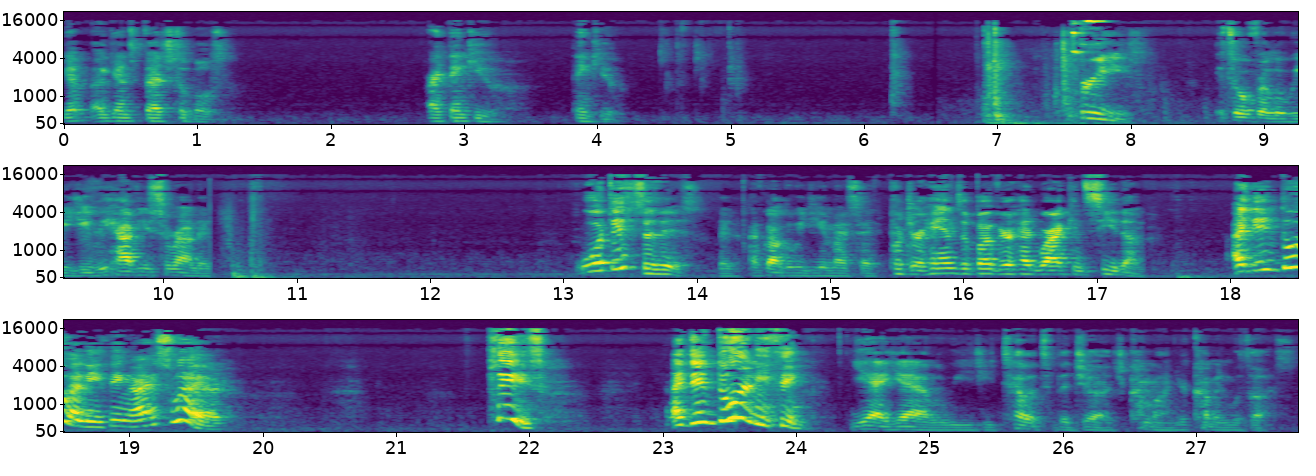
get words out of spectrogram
Yep, against vegetables. Alright, thank you. Thank you. Freeze! It's over, Luigi. We have you surrounded. What is this? I've got Luigi in my sight. Put your hands above your head where I can see them. I didn't do anything, I swear. Please. I didn't do anything. Yeah, yeah, Luigi. Tell it to the judge. Come on, you're coming with us.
